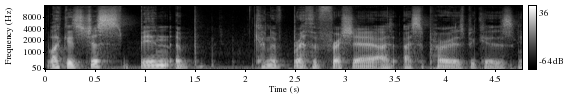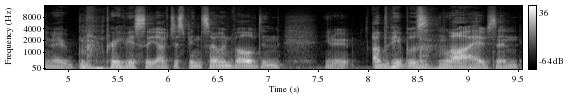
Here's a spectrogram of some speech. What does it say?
like it's just been a kind of breath of fresh air, I, I, suppose, because you know previously I've just been so involved in you know other people's lives and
